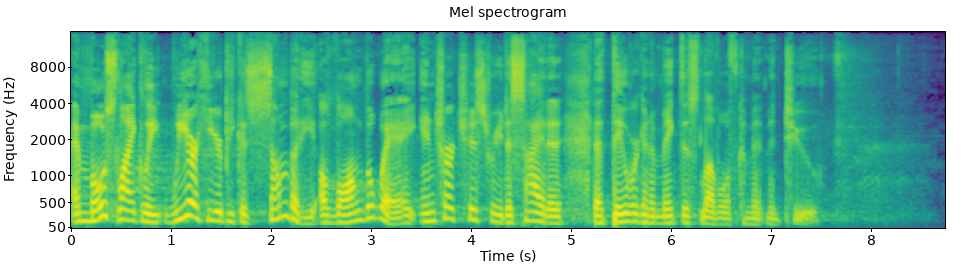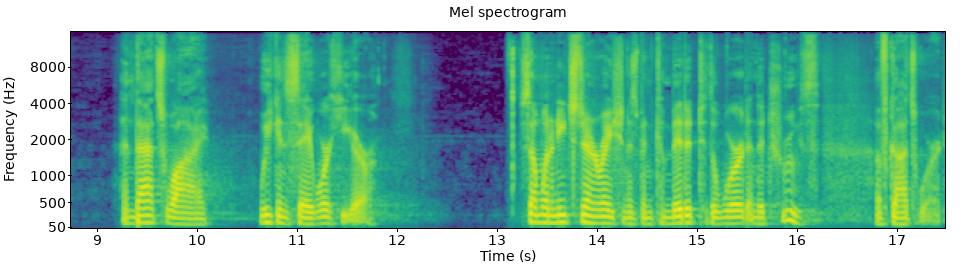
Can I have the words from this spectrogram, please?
And most likely, we are here because somebody along the way in church history decided that they were going to make this level of commitment too. And that's why we can say we're here. Someone in each generation has been committed to the word and the truth of God's word.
